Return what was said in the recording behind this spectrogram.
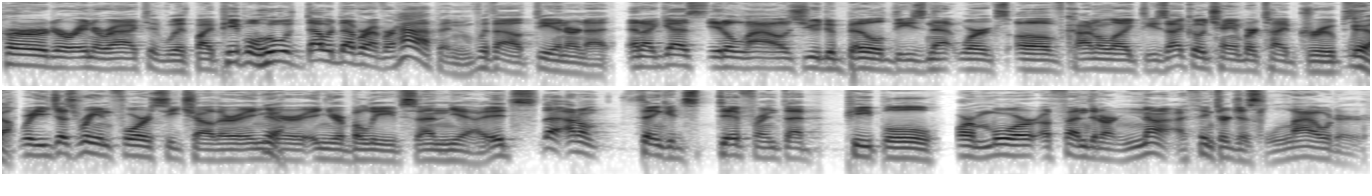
heard or interacted with by people who that would never ever happen without the internet. And I guess it allows you to build these networks of kind of like these echo chamber type groups Yeah. where you just reinforce each other in Yeah. your in your beliefs. And yeah, it's I don't think it's different that people are more offended or not. I think they're just louder.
